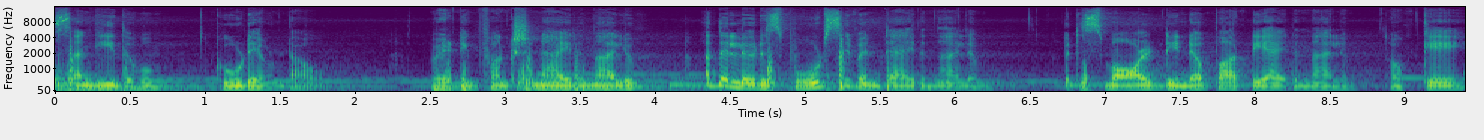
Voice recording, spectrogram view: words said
സംഗീതവും കൂടെ ഉണ്ടാവും. വെഡിങ് ഫങ്ഷൻ ആയിരുന്നാലും അതല്ല ഒരു സ്പോർട്സ് ഇവന്റ് ആയിരുന്നാലും ഒരു സ്മോൾ ഡിന്നർ പാർട്ടി ആയിരുന്നാലും ഒക്കെ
